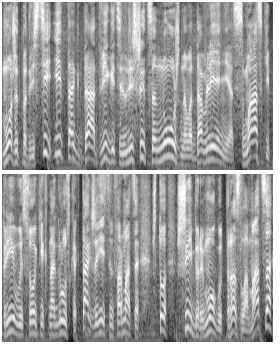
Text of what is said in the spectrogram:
может подвести, и тогда двигатель лишится нужного давления смазки при высоких нагрузках. Также есть информация, что шиберы могут разломаться,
